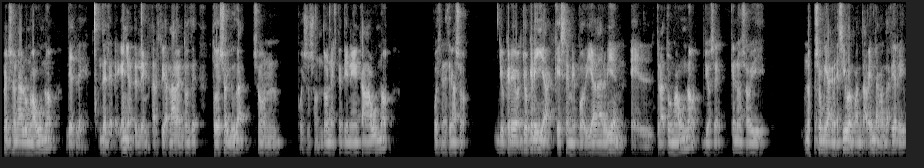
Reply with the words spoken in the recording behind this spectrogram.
personal uno a uno desde, desde pequeño, antes de empezar a estudiar nada. Entonces, todo eso ayuda. Son, pues esos son dones que tiene cada uno. Pues en este caso, yo creo, yo creía que se me podía dar bien el trato uno a uno. Yo sé que no soy, no soy muy agresivo en cuanto a venta, en cuanto a cierre y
